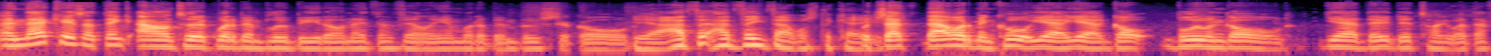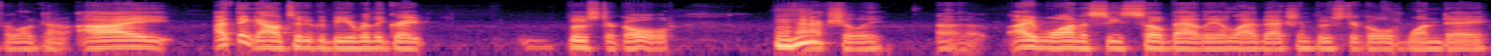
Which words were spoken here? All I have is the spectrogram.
In that case, I think Alan Tudyk would have been Blue Beetle, and Nathan Fillion would have been Booster Gold. Yeah, I th- I think that was the case. Which that that would have been cool. Yeah, yeah, gold, blue and gold. Yeah, they did talk about that for a long time. I I think Alan Tudyk would be a really great Booster Gold. Mhm. Actually, uh, I want to see so badly a live action Booster Gold one day.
